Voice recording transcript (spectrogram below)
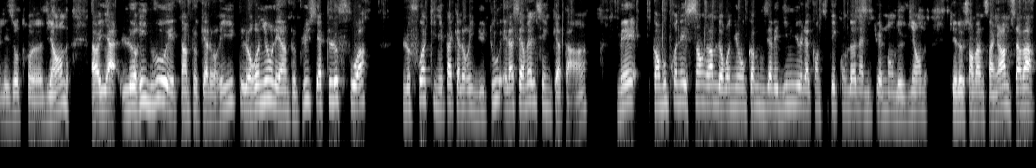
les autres viandes. Alors, il y a le riz de veau est un peu calorique, le rognon l'est un peu plus. Il y a que le foie, le foie qui n'est pas calorique du tout, et la cervelle c'est une cata. Hein. Mais quand vous prenez 100 grammes de rognon, comme vous avez diminué la quantité qu'on donne habituellement de viande, qui est de 125 grammes, ça va,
